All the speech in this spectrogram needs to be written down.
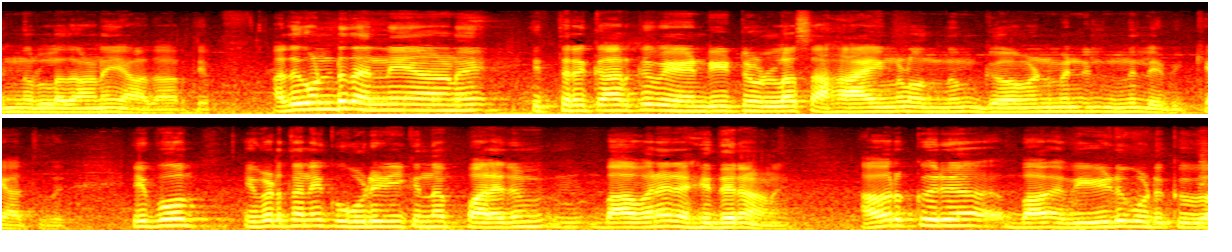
എന്നുള്ളതാണ് യാഥാർത്ഥ്യം. അതുകൊണ്ട് തന്നെയാണ് ഇത്തരക്കാർക്ക് വേണ്ടിയിട്ടുള്ള സഹായങ്ങളൊന്നും ഗവൺമെന്റിൽ നിന്ന് ലഭിക്കാത്തത്. ഇപ്പോൾ ഇവിടെ തന്നെ കൂടിയിരിക്കുന്ന പലരും ഭവനരഹിതരാണ്. അവർക്കൊരു വീട് കൊടുക്കുക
